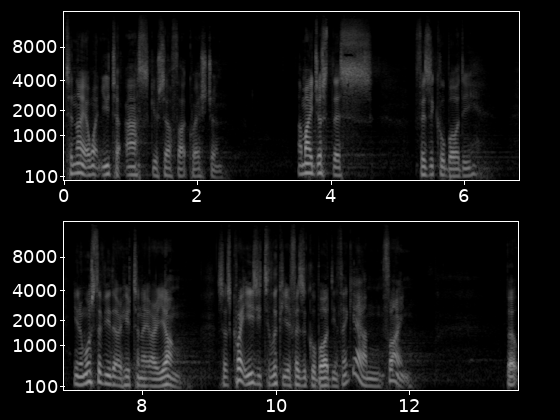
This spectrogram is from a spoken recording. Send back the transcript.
tonight I want you to ask yourself that question. Am I just this physical body? You know, most of you that are here tonight are young. So it's quite easy to look at your physical body and think, yeah, I'm fine. But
